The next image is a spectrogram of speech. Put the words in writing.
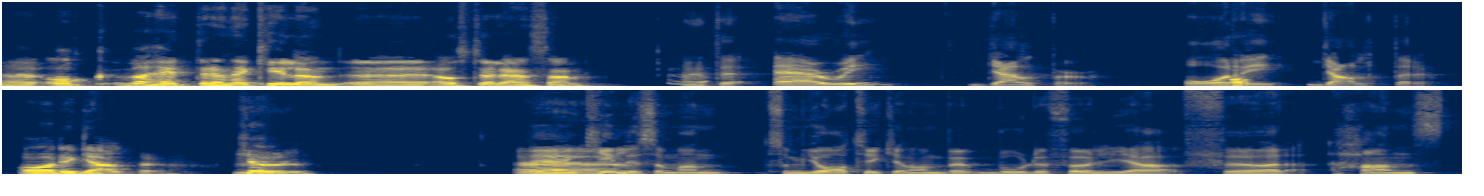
Eh, och vad hette den här killen, uh, australiensaren? Han heter Ari Galper. Ari Galper. Ari Galper. Kul! Det är en Eh, kille som, man, som jag tycker man borde följa för hans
